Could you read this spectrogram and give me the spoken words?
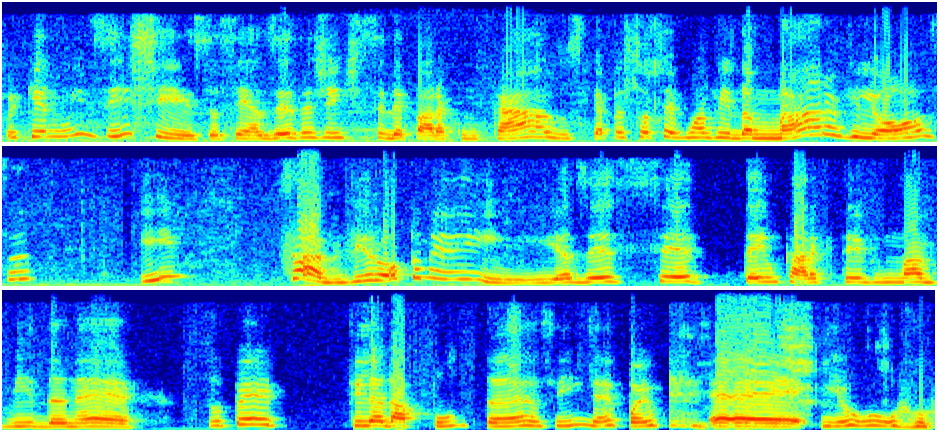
porque não existe isso. Assim, às vezes a gente se depara com casos que a pessoa teve uma vida maravilhosa e, sabe, virou também. E às vezes você tem um cara que teve uma vida, né, super filha da puta, né, assim, né, põe, é, e o,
